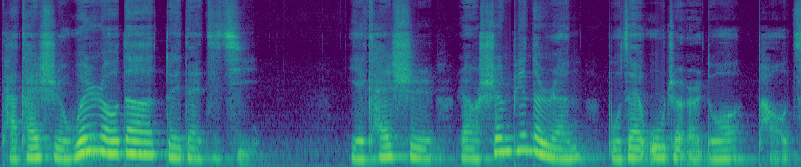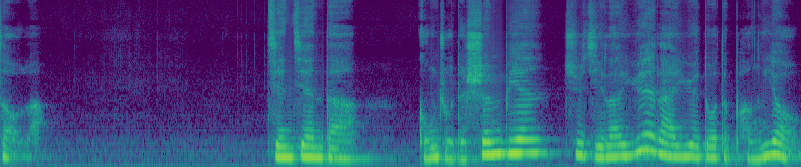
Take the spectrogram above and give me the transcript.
她开始温柔的对待自己，也开始让身边的人不再捂着耳朵逃走了。渐渐的，公主的身边聚集了越来越多的朋友。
